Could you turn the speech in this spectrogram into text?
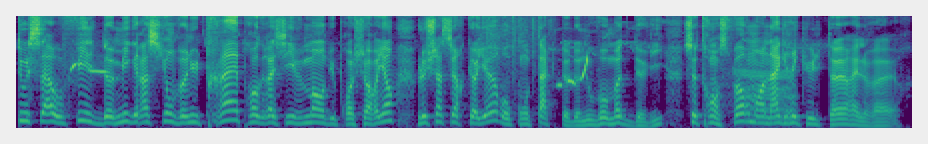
tout ça au fil de migrations venues très progressivement du Proche-Orient, le chasseur-cueilleur, au contact de nouveaux modes de vie, se transforme en agriculteur-éleveur.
